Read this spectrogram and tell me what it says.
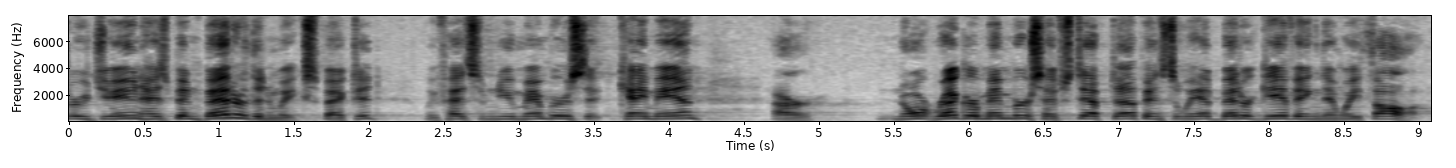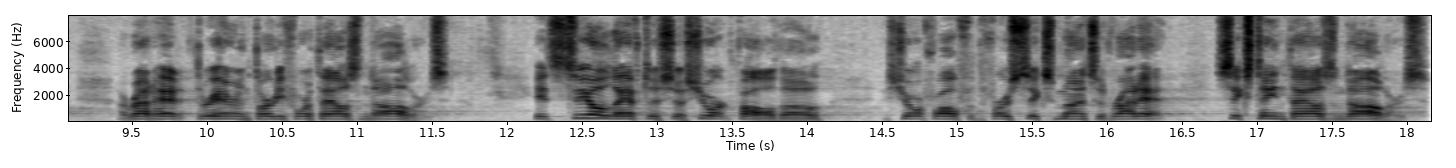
through June has been better than we expected. We've had some new members that came in. Our regular members have stepped up, and so we had better giving than we thought. I right had $334,000. It still left us a shortfall, though, a shortfall for the first six months of right at $16,000.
